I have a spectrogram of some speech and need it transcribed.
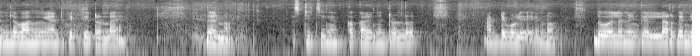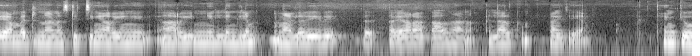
നല്ല ഭംഗിയായിട്ട് കിട്ടിയിട്ടുണ്ടേ. ഇത് കണ്ടോ? സ്റ്റിച്ചിങ് ഒക്കെ കഴിഞ്ഞിട്ടുണ്ട്. അടിപൊളിയായി. ഉണ്ടോ ഇതുപോലെ നിങ്ങൾക്ക് എല്ലാവർക്കും ചെയ്യാൻ പറ്റുന്നതാണ്. സ്റ്റിച്ചിങ് അറിയ അറിയുന്നില്ലെങ്കിലും നല്ല രീതിയിൽ ഇത് തയ്യാറാക്കാവുന്നതാണ്. എല്ലാവർക്കും ട്രൈ ചെയ്യാം. Thank you.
